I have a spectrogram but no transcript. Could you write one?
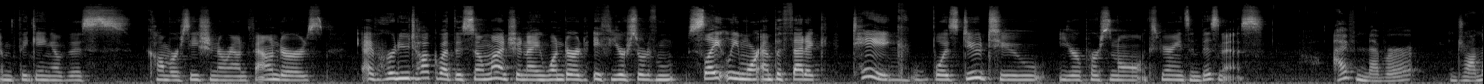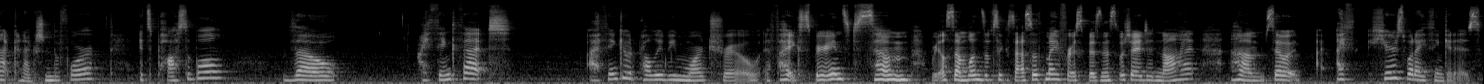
I'm thinking of this conversation around founders. I've heard you talk about this so much, and I wondered if your sort of slightly more empathetic take mm-hmm. was due to your personal experience in business. I've never drawn that connection before. It's possible, though I think that I think it would probably be more true if I experienced some real semblance of success with my first business, which I did not. Um, so I, I, here's what I think it is.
